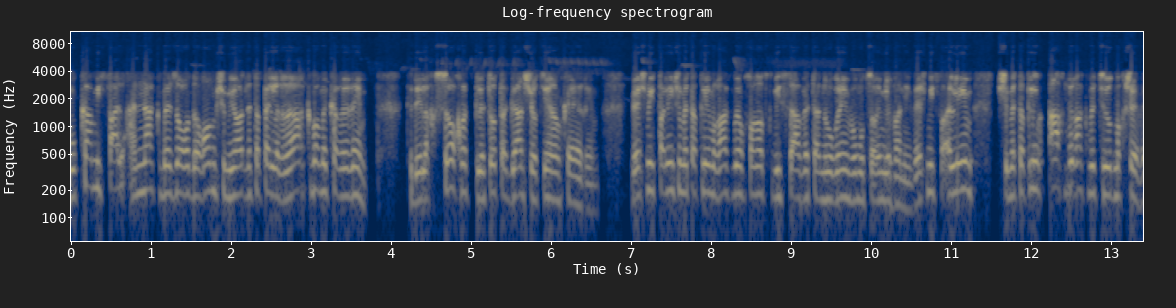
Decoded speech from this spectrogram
מוקם מפעל ענק באזור הדרום שמיועד לטפל רק במקררים, כדי לחסוך את פליטות הגז שיוצאים מהמקררים. ויש מפעלים שמטפלים רק במכונות כביסה ותנורים ומוצרים לבנים, ויש מפעלים שמטפלים אך ורק בציוד מחשב.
